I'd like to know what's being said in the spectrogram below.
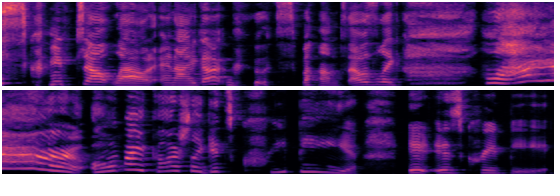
screamed out loud and I got goosebumps. I was like, "Liar! Oh my gosh, like it's creepy. It is creepy."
